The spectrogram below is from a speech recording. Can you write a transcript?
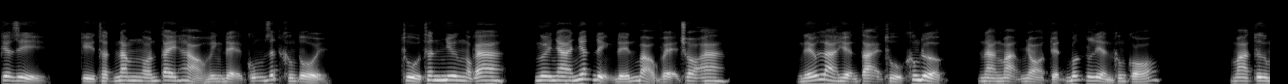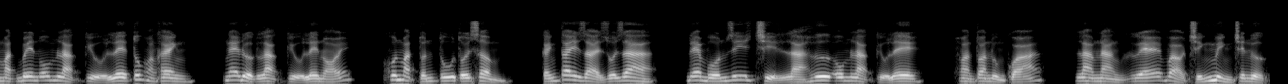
kia gì, kỳ thật năm ngón tay hảo huynh đệ cũng rất không tồi. Thủ thân như Ngọc A, ngươi nha nhất định đến bảo vệ cho A. Nếu là hiện tại thủ không được, nàng mạng nhỏ tuyệt bức liền không có. Mà từ mặt bên ôm lạc cửu lê túc hoàng khanh, nghe được lạc cửu lê nói, khuôn mặt tuấn tú tối sầm, cánh tay dài duỗi ra, đem vốn dĩ chỉ là hư ôm lạc cửu lê, hoàn toàn đủng quá, làm nàng ghé vào chính mình trên ngực.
